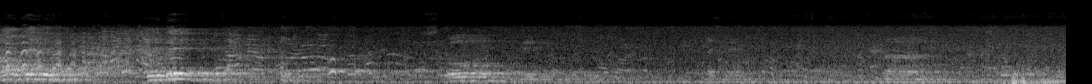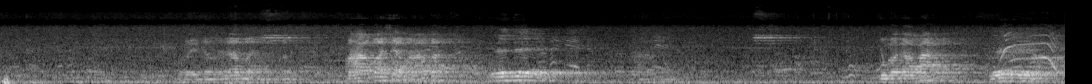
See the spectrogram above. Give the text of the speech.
Oo, pwede. Pwede. Oo. Uh, uri ng halaman. Mahaba siya, mahaba. Pwede. Uh, gumagapa. Pwede.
